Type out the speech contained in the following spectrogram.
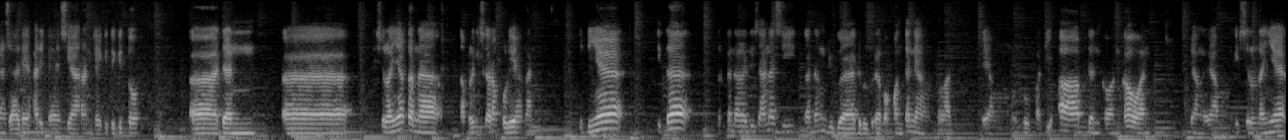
yang sehari-hari kayak siaran kayak gitu-gitu. Uh, dan uh, istilahnya karena apalagi sekarang kuliah kan jadinya kita terkendala di sana sih. Kadang juga ada beberapa konten yang telat yang lupa di up dan kawan-kawan yang yang istilahnya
